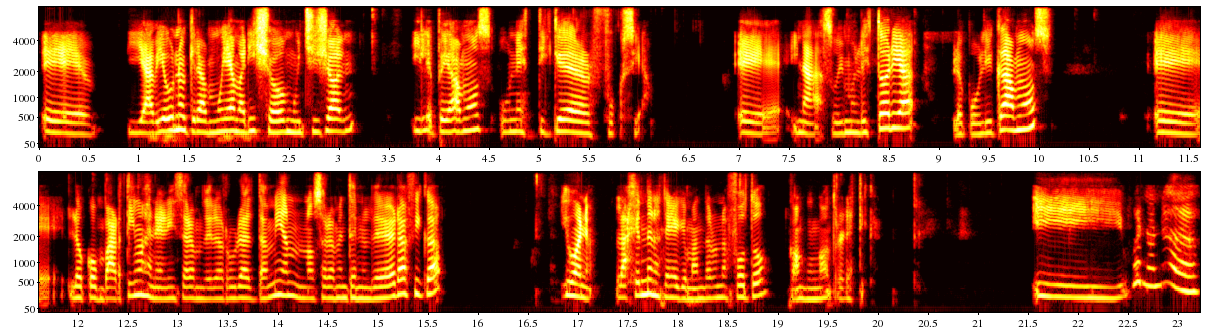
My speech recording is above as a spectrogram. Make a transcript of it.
Eh, y había uno que era muy amarillo, muy chillón, y le pegamos un sticker fucsia. Eh, y nada, subimos la historia, lo publicamos, eh, lo compartimos en el Instagram de la Rural también, no solamente en el de la gráfica. Y bueno, la gente nos tenía que mandar una foto con que encontró el sticker. Y bueno, nada.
